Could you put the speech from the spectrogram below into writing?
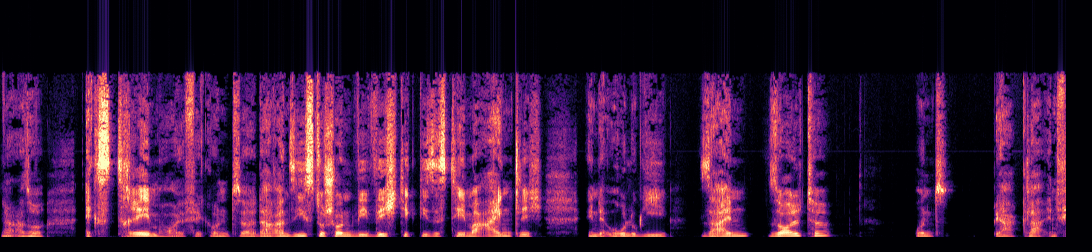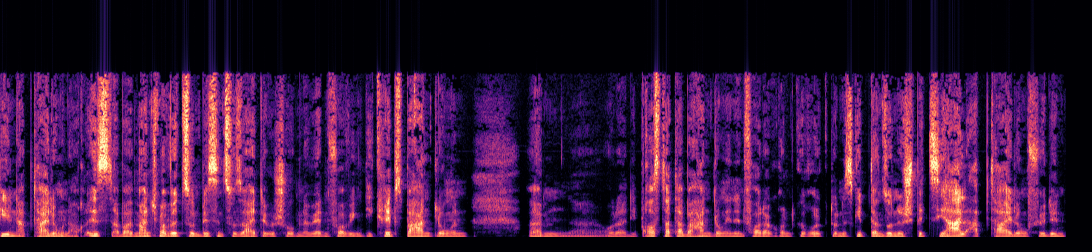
Ja, also extrem häufig. Und äh, daran siehst du schon, wie wichtig dieses Thema eigentlich in der Urologie sein sollte. Und ja, klar, in vielen Abteilungen auch ist, aber manchmal wird so ein bisschen zur Seite geschoben. Da werden vorwiegend die Krebsbehandlungen ähm, äh, oder die Prostatabehandlung in den Vordergrund gerückt und es gibt dann so eine Spezialabteilung für den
